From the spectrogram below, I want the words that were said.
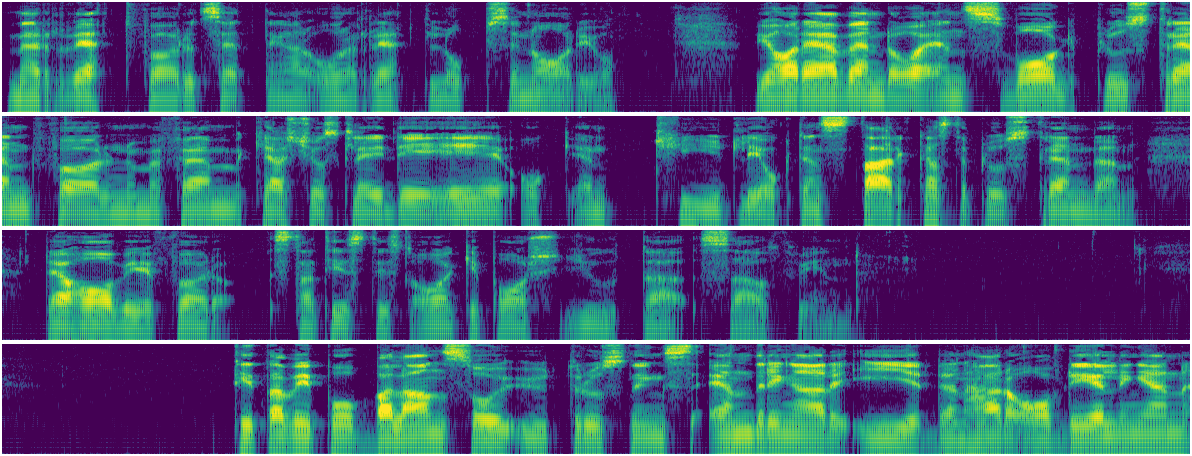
med rätt förutsättningar och rätt loppscenario. Vi har även då en svag plustrend för nummer 5 Cassius Clay DE och en tydlig och den starkaste plustrenden det har vi för statistiskt A-ekipage Utah Southwind. Tittar vi på balans och utrustningsändringar i den här avdelningen.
